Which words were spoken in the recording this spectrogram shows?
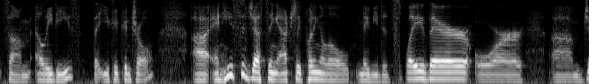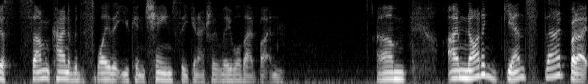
some LEDs that you could control. Uh, and he's suggesting actually putting a little maybe display there or um, just some kind of a display that you can change so you can actually label that button. Um, I'm not against that, but I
